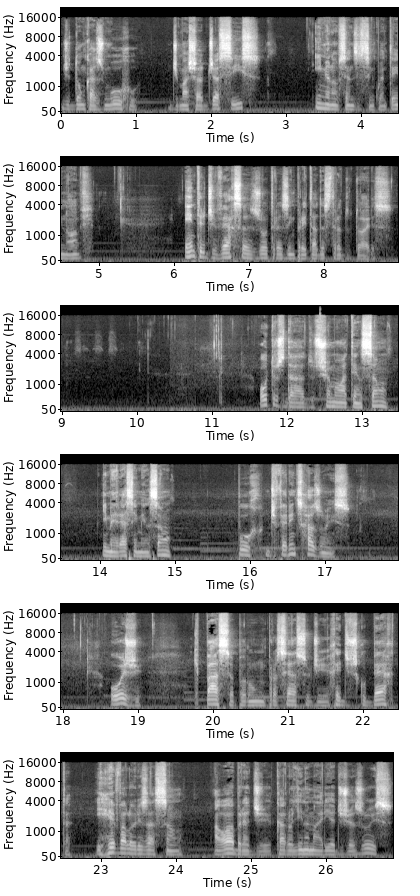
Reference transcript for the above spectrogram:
de Dom Casmurro de Machado de Assis, em 1959, entre diversas outras empreitadas tradutórias. Outros dados chamam a atenção e merecem menção por diferentes razões. Hoje, que passa por um processo de redescoberta e revalorização a obra de Carolina Maria de Jesus,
